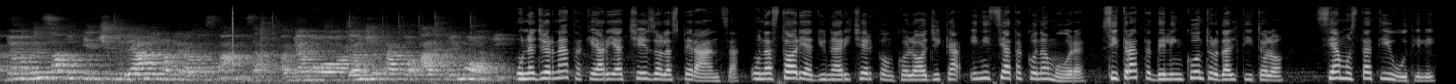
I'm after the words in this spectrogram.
Abbiamo pensato che il cibo ideale non era abbastanza, abbiamo, abbiamo, cercato altri modi. Una giornata che ha riacceso la speranza, una storia di una ricerca oncologica iniziata con amore. Si tratta dell'incontro dal titolo Siamo stati utili,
